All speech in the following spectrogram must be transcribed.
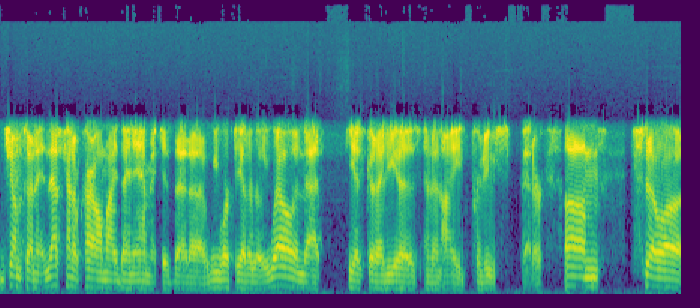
jumped on it, and that's kind of Kyle and my dynamic is that uh, we work together really well, and that he has good ideas, and then I produce better. Um, so uh,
